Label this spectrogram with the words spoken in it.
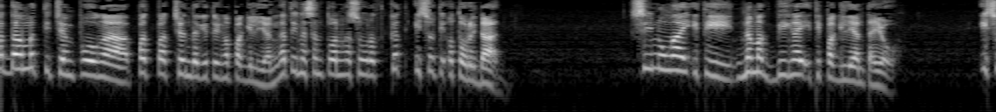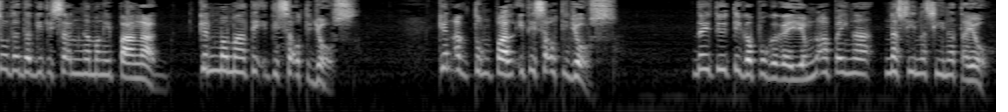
At damat ti tiyempo nga patpatsyon dagito nga pagilian nga tinasantuan nga surat kat iso ti otoridad. Sino nga iti na magbingay iti pagilian tayo? Iso da dagiti saan nga mangipangag, ken mamati iti sao ti Diyos. Ken agtungpal iti sao ti Diyos. Dahito iti gapu gagayam na apay nga nasina-sina tayo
